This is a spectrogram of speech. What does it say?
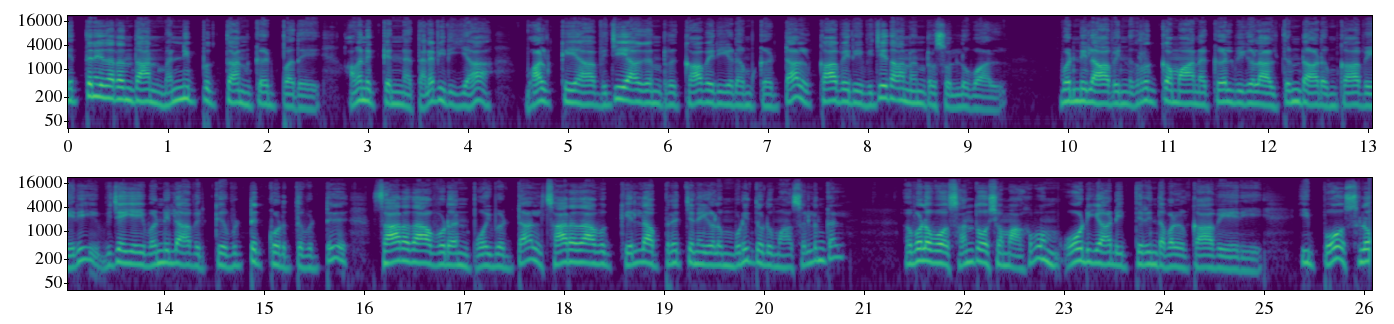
எத்தனை தரம் தான் மன்னிப்புத்தான் கேட்பது? அவனுக்கென்ன தலைவிதியா? வாழ்க்கையா விஜயா என்று காவேரியிடம் கேட்டால் காவேரி விஜய்தான் என்று சொல்லுவாள். வெண்ணிலாவின் இறுக்கமான கேள்விகளால் திண்டாடும் காவேரி விஜயை வெண்ணிலாவிற்கு விட்டு கொடுத்துவிட்டு சாரதாவுடன் போய்விட்டால் சாரதாவுக்கு எல்லா பிரச்சனைகளும் முடிந்துடுமா சொல்லுங்கள்? எவ்வளவோ சந்தோஷமாகவும் ஓடியாடி திரிந்தவள் காவேரி. இப்போ ஸ்லோ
